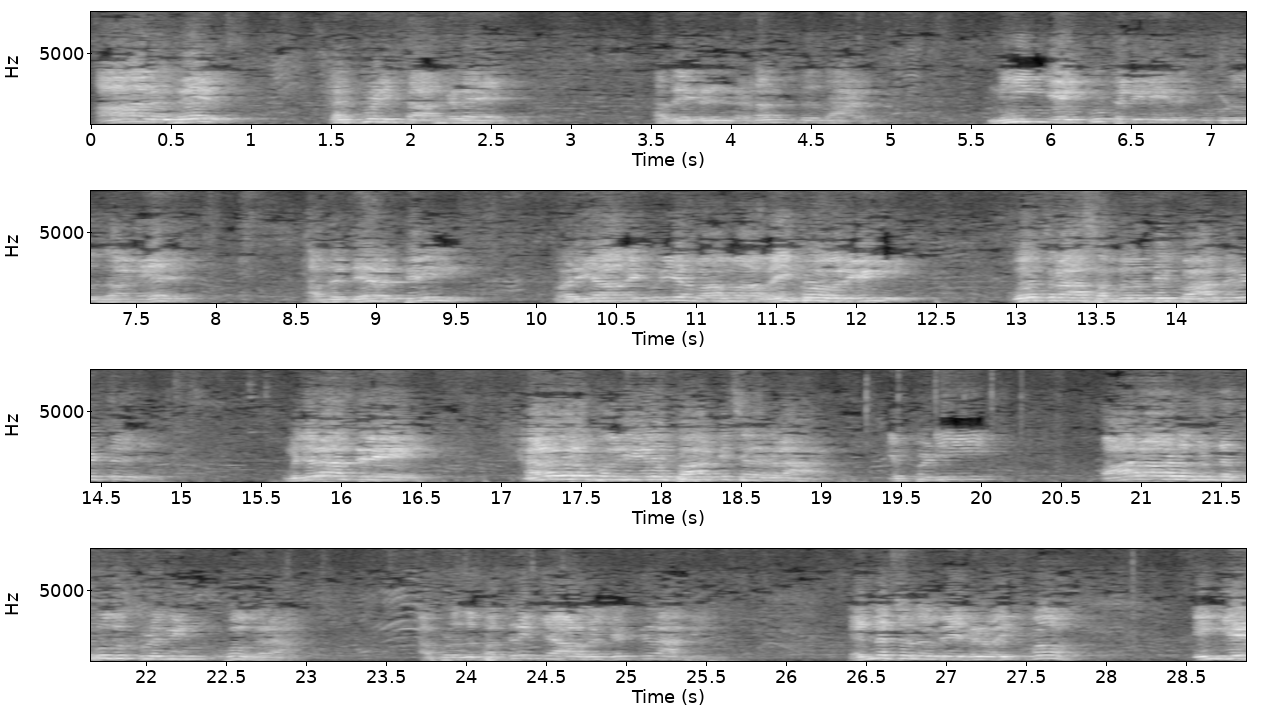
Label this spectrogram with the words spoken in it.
ஆறு பேர் கற்பழித்தார்களே அவைகள் நடந்துதான் நீங்கள் கூட்டணியில் இருக்கும் பொழுதுதானே அந்த நேரத்தில் மரியாதைக்குரிய மாமா வைகோ அவர்கள் கோத்ரா சம்பவத்தை பார்த்துவிட்டு குஜராத்திலே கலவர பகுதிகளை பார்க்க செல்கிறார். எப்படி? பாராளுமன்ற தூதுக்குழுவின் போகிறார். அப்பொழுது பத்திரிகையாளர்கள் கேட்கிறார்கள் என்ன சொல்லுகிறீர்கள் வைகோ? இங்கே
